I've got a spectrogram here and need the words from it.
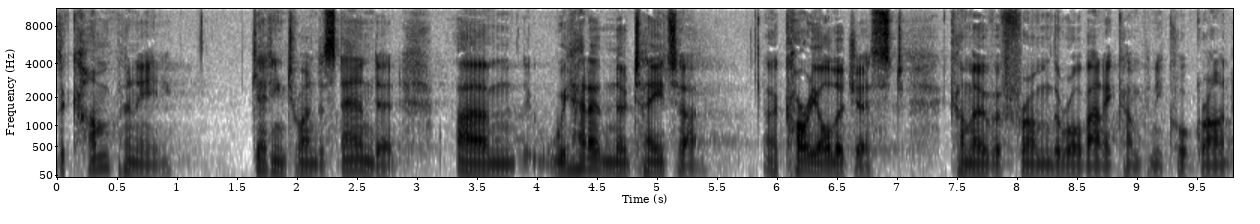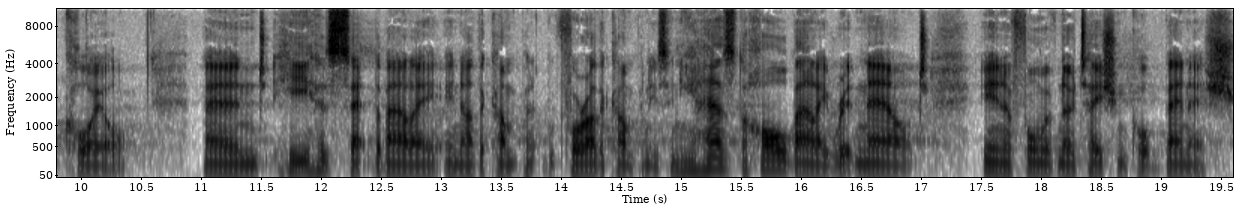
the company getting to understand it, um, we had a notator, a choreologist come over from the Royal Ballet Company called Grant Coyle. And he has set the ballet in other compa- for other companies. And he has the whole ballet written out in a form of notation called Benesh.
